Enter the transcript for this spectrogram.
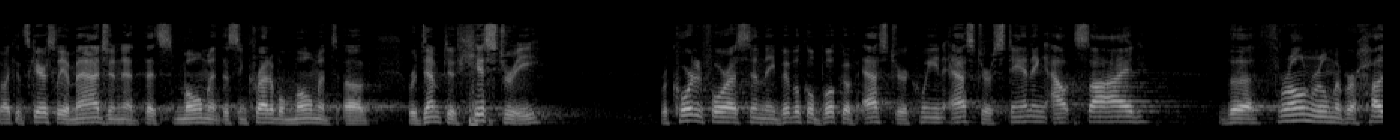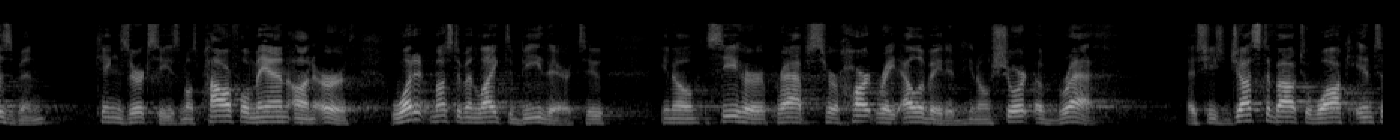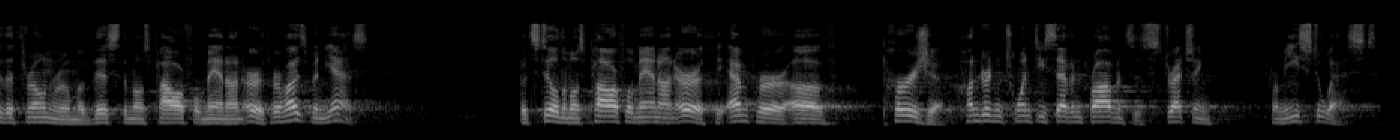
So I can scarcely imagine at this moment, this incredible moment of redemptive history, recorded for us in the biblical book of Esther, Queen Esther standing outside the throne room of her husband, King Xerxes, the most powerful man on earth. What it must have been like to be there, to, you know, see her, perhaps her heart rate elevated, you know, short of breath as she's just about to walk into the throne room of this, the most powerful man on earth. Her husband, yes, but still the most powerful man on earth, the emperor of Persia, 127 provinces stretching from east to west.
